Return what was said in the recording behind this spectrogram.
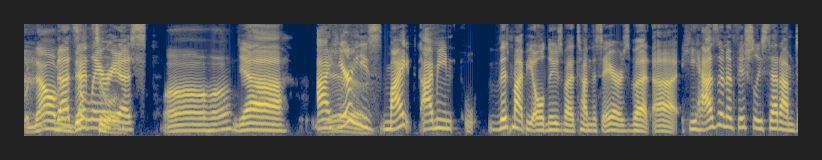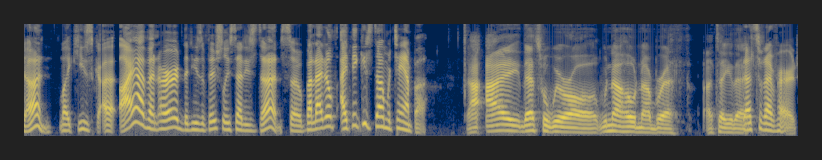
but now I'm That's hilarious. Uh huh. Yeah. I yeah. hear he's might. I mean, this might be old news by the time this airs, but uh, he hasn't officially said I'm done. Like he's, uh, I haven't heard that he's officially said he's done. So, but I don't. I think he's done with Tampa. I, I that's what we're all. We're not holding our breath. I tell you that. That's what I've heard.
